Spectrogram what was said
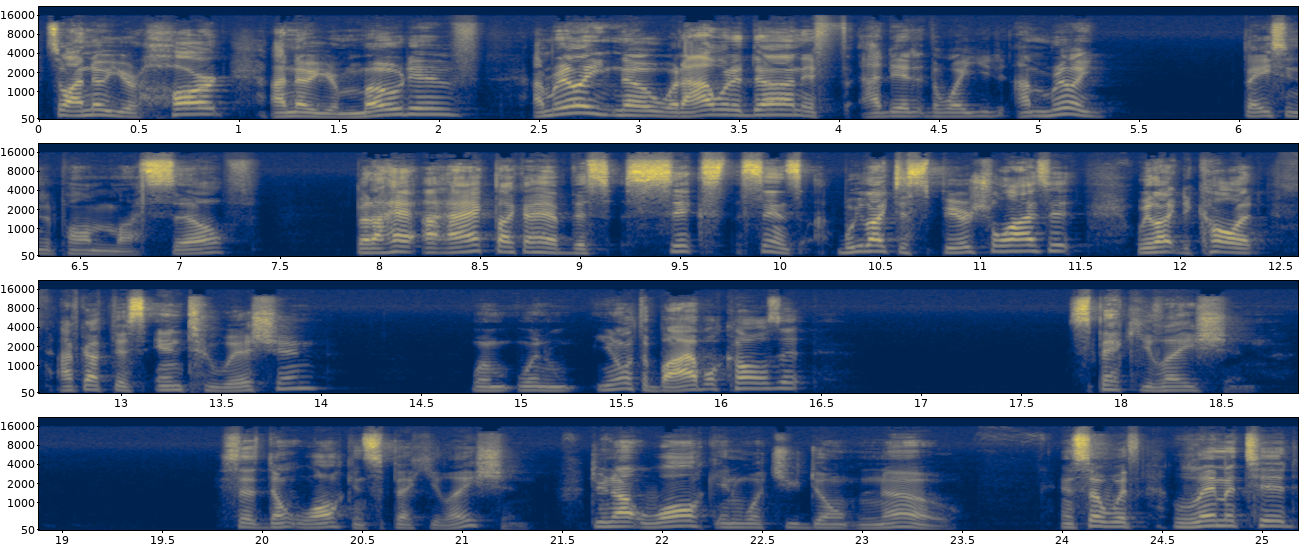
So I know your heart, I know your motive. I really know what I would have done if I did it the way you I'm really basing it upon myself. But I, ha- I act like I have this sixth sense. We like to spiritualize it. We like to call it, I've got this intuition. When, when you know what the Bible calls it? Speculation. He says, don't walk in speculation. Do not walk in what you don't know. And so, with limited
